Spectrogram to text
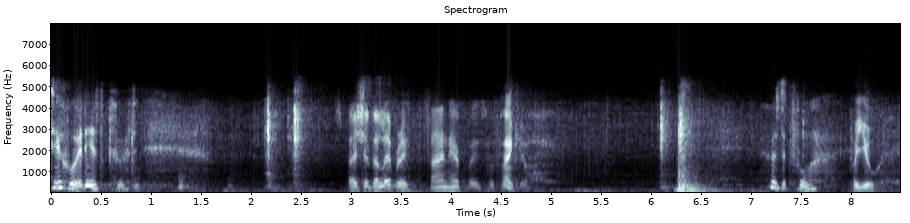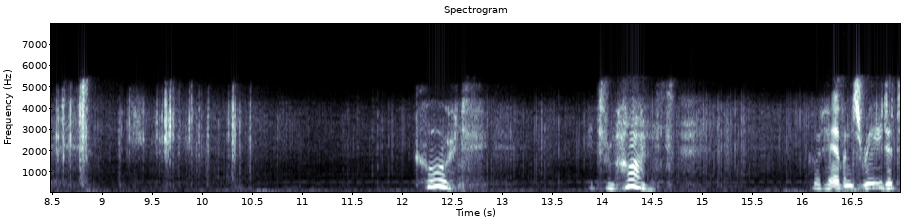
see who it is, Kurt. Special delivery. Sign here, please. Well, thank you. Who's it for? For you. Kurt. It's from Hans. Good heavens, read it.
